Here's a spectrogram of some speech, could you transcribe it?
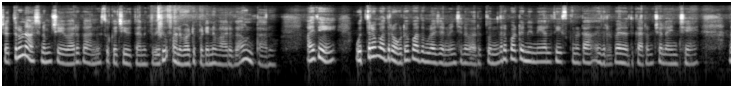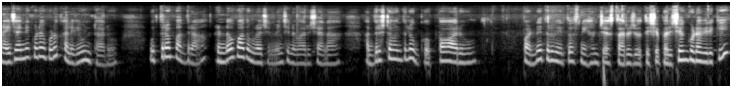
శత్రునాశనం చేయవారుగాను సుఖ జీవితానికి వీరు అలవాటు పడిన వారుగా ఉంటారు. అయితే ఉత్తర భద్ర ఒకటో పదంలో జన్మించిన వారు తొందరపాటు నిర్ణయాలు తీసుకున్నట ఎదురుపైన అధికారం చెలాయించే నైజాన్ని కూడా ఇప్పుడు కలిగి ఉంటారు. ఉత్తరభద్ర రెండవ పాదంలో జన్మించిన వారు చాలా అదృష్టవంతులు గొప్పవారు. పండితులు వీరితో స్నేహం చేస్తారు. జ్యోతిష్య పరిచయం కూడా వీరికి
